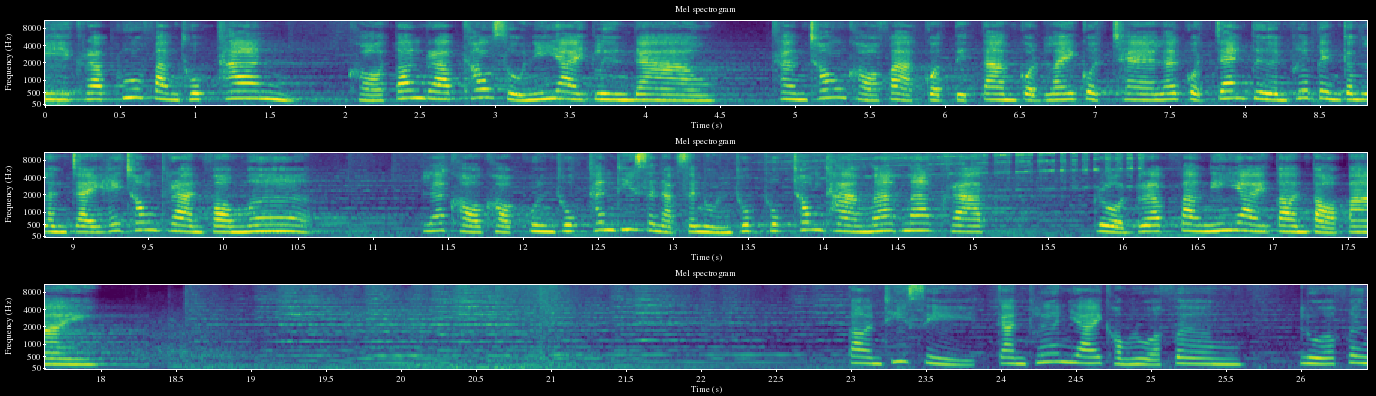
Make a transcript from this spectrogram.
สดีครับผู้ฟังทุกท่าน ขอต้อนรับเข้าสู่นิยายกลืนดาว ทางช่องขอฝากกดติดตามกดไลค์กดแชร์และกดแจ้งเตือนเพื่อเป็นกำลังใจให้ช่องทรานฟอร์เมอร์และขอขอบคุณทุกท่านที่สนับสนุนทุกๆ ช่องทางมากๆครับ โปรดรับฟังนิยายตอนต่อไป ตอนที่ 4 การเคลื่อนย้ายของหลัวเฟิง หลัวเฟิง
